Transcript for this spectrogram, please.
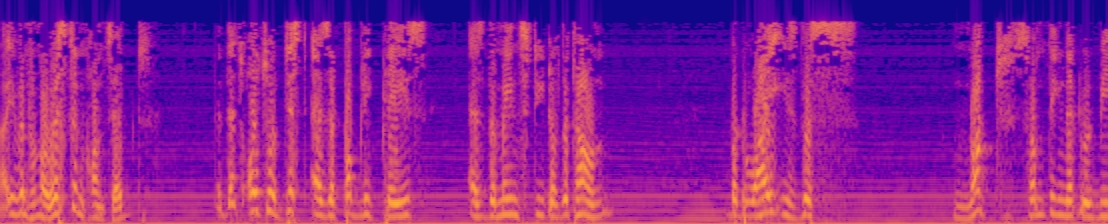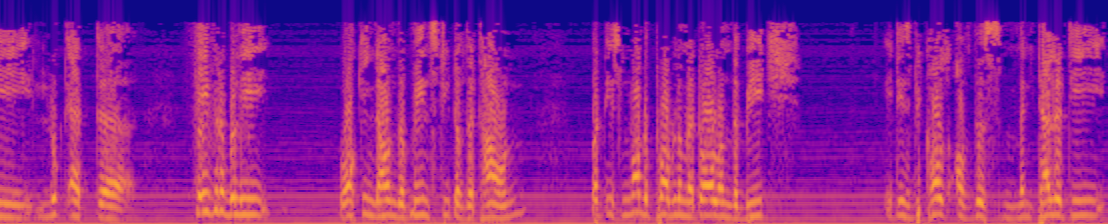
Now, even from a Western concept, that that's also just as a public place as the main street of the town. But why is this not something that will be looked at uh, favorably walking down the main street of the town, but it's not a problem at all on the beach. It is because of this mentality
